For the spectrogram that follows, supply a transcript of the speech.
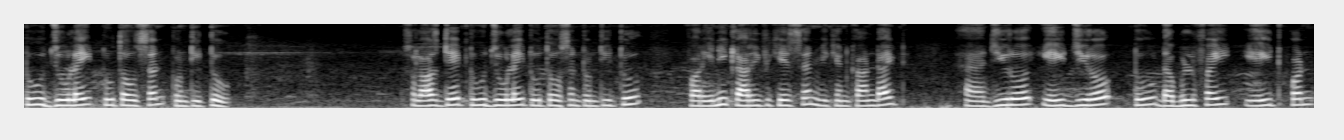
2 July 2022 so last date 2 July 2022 for any clarification we can contact uh, 08025581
